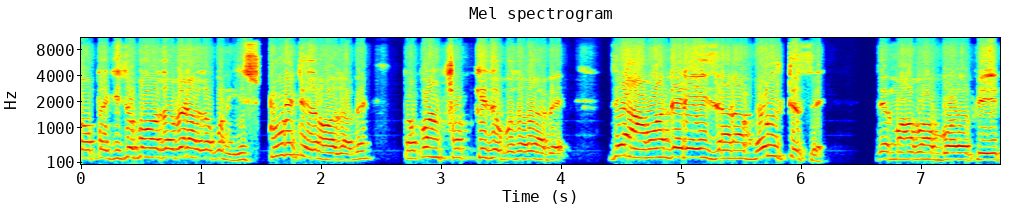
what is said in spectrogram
তত কিছু পাওয়া যাবে না। যখন হিস্টোরিতে যাওয়া যাবে, তখন সবকিছু বোঝা যাবে যে আমাদের এই যারা বলতেছে যে মা বাপ বড় পীর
